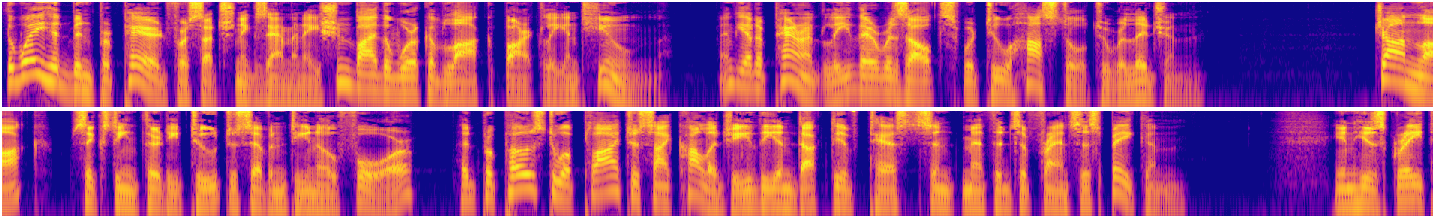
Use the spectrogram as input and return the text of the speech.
The way had been prepared for such an examination by the work of Locke, Berkeley, and Hume, and yet apparently their results were too hostile to religion. John Locke, 1632 to 1704, had proposed to apply to psychology the inductive tests and methods of Francis Bacon. In his great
